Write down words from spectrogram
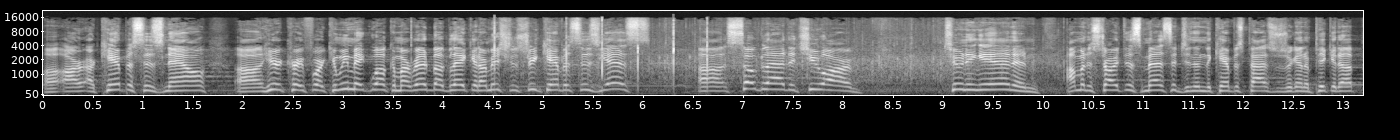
our, our, campuses now here at Curry Ford. Can we make welcome our Redbug Lake and our Mission Street campuses? Yes. so glad that you are tuning in and I'm going to start this message, and then the campus pastors are going to pick it up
